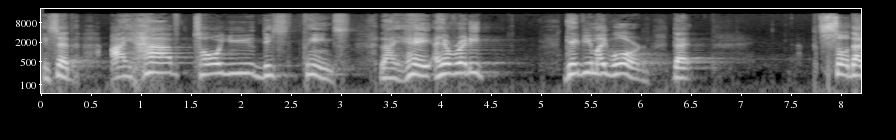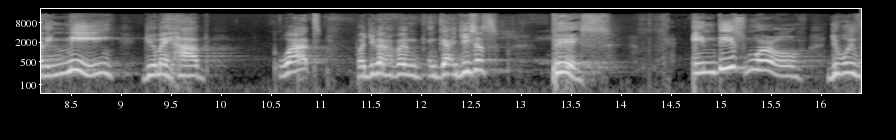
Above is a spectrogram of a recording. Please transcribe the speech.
He said, I have told you these things. Like, hey, I already gave you my word that so that in me you may have what? What you're gonna have in, in Jesus? Peace. In this world you will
